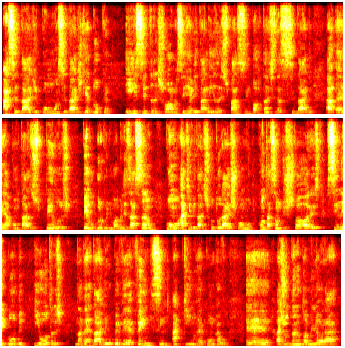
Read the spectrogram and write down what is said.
a cidade como uma cidade que educa e se transforma, se revitaliza espaços importantes dessa cidade é, apontados pelos, pelo grupo de mobilização com atividades culturais como contação de histórias, cineclube e outras. Na verdade, o PVE vem sim aqui no Recôncavo é, ajudando a melhorar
